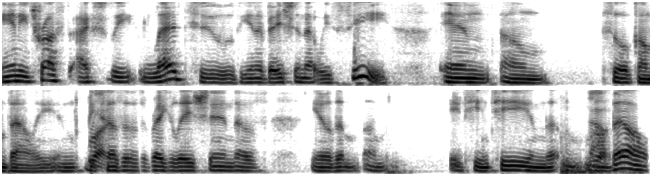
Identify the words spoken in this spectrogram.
antitrust actually led to the innovation that we see in um, Silicon Valley, and because of the regulation of you know the um, AT&T and the Ma Bell,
